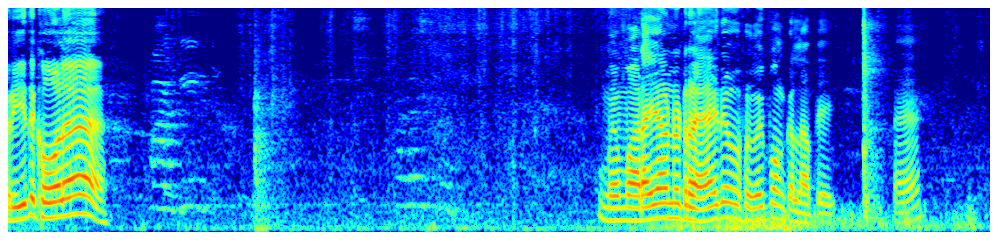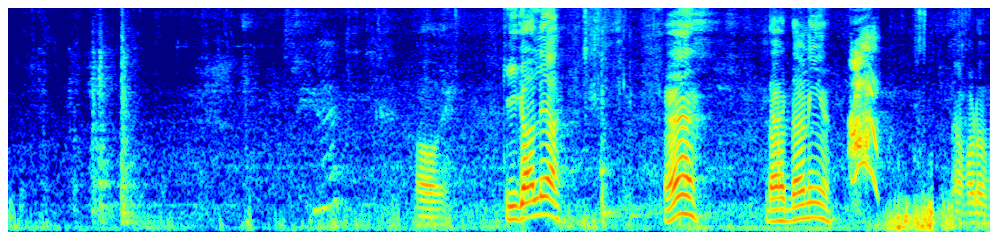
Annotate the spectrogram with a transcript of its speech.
ਪ੍ਰੀਤ ਖੋਲ। ਮੈਂ ਮਾੜਾ ਜਿਹਾ ਉਹਨੂੰ ਡਰਾਇਆ ਤੇ ਉਹ ਫਿਰ ਭੌਂਕਣ ਲੱਗ ਪਿਆ ਹੈ? ਓਏ ਕੀ ਗੱਲ ਆ? ਹੈ? ਦੱਸਦਾ ਨਹੀਂ ਆ। ਆ ਫੜੋ।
